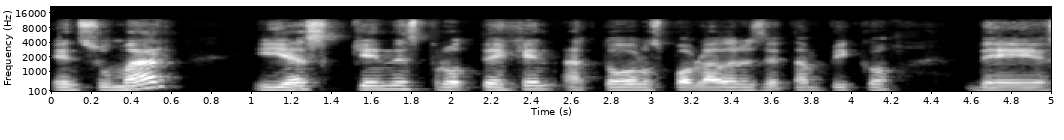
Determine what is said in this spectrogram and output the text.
en su mar y es quienes protegen a todos los pobladores de Tampico de,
